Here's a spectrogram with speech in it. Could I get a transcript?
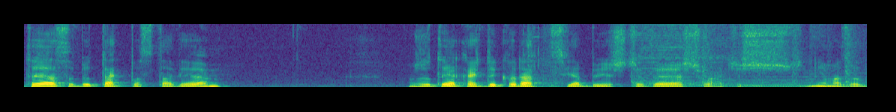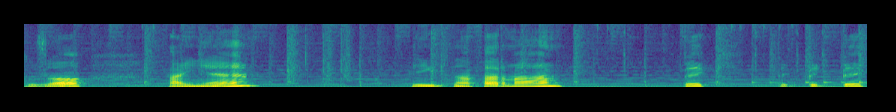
To ja sobie tak postawię. Może to jakaś dekoracja by jeszcze weszła, chociaż nie ma za dużo. Fajnie. Piękna farma. Pyk, pyk, pyk, pyk.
